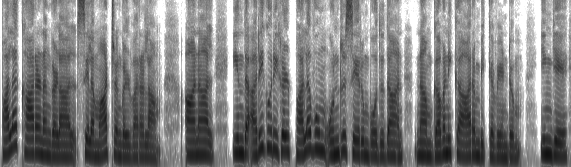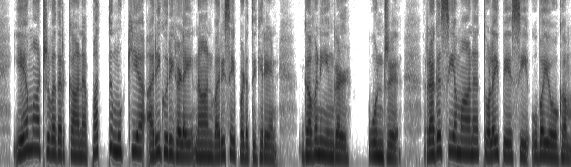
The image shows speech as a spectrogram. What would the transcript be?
பல காரணங்களால் சில மாற்றங்கள் வரலாம். ஆனால் இந்த அறிகுறிகள் பலவும் ஒன்று சேரும்போதுதான் நாம் கவனிக்க ஆரம்பிக்க வேண்டும். இங்கே ஏமாற்றுவதற்கான பத்து முக்கிய அறிகுறிகளை நான் வரிசைப்படுத்துகிறேன். கவனியுங்கள். ஒன்று. ரகசியமான தொலைபேசி உபயோகம்.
